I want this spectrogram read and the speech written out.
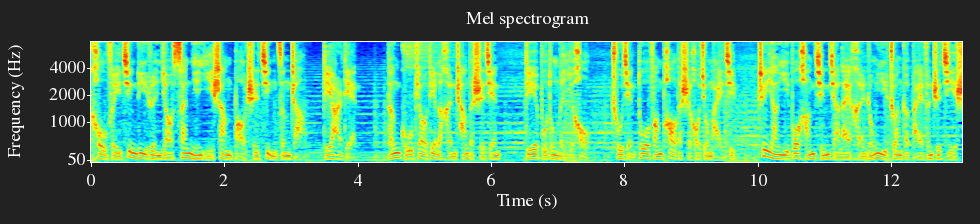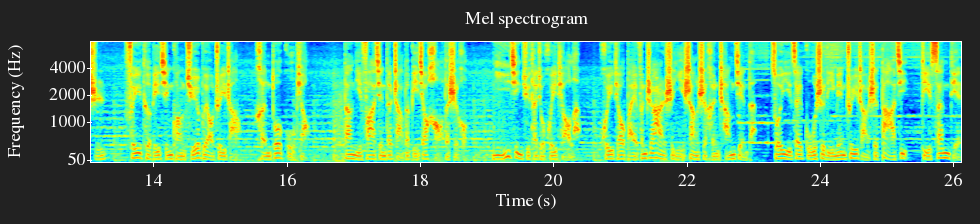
扣费净利润要三年以上保持净增长。第二点，等股票跌了很长的时间，跌不动了以后，出现多方炮的时候就买进，这样一波行情下来很容易赚个百分之几十。非特别情况绝不要追涨。很多股票，当你发现它长得比较好的时候，你一进去它就回调了，回调百分之二十以上是很常见的。所以在股市里面追涨是大忌。第三点，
